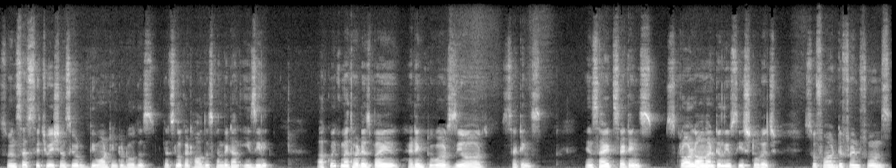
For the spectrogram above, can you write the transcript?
So in such situations you would be wanting to do this. Let's look at how this can be done easily. A quick method is by heading towards your settings. Inside settings, scroll down until you see storage so for different phones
